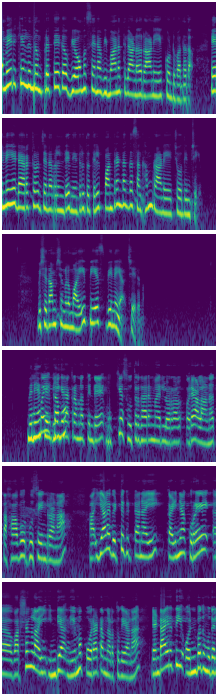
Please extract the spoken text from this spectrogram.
അമേരിക്കയിൽ നിന്നും പ്രത്യേക വ്യോമസേന വിമാനത്തിലാണ് റാണിയെ കൊണ്ടുവന്നത്. എൻ ഐ എ ഡയറക്ടർ ജനറലിന്റെ നേതൃത്വത്തിൽ പന്ത്രണ്ടംഗ സംഘം റാണിയെ ചോദ്യം ചെയ്യും. വിശദാംശങ്ങളുമായി പി എസ് വിനയ ചേരുന്നു. ഭീകരാക്രമണത്തിന്റെ മുഖ്യ സൂത്രധാരന്മാരിൽ ഒരാളാണ് തഹാവൂർ ഹുസൈൻ റാണ. ഇയാളെ വിട്ടുകിട്ടാനായി കഴിഞ്ഞ കുറെ വർഷങ്ങളായി ഇന്ത്യ നിയമ പോരാട്ടം നടത്തുകയാണ്. രണ്ടായിരത്തി ഒൻപത് മുതൽ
